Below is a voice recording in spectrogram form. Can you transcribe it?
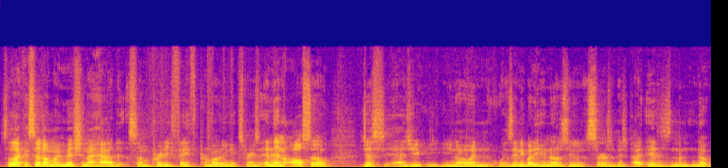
So, like I said, on my mission, I had some pretty faith promoting experience, and yeah. then also, just as you you know, and as anybody who knows who serves at mission, it is no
